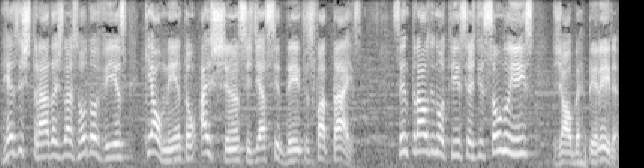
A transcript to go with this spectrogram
registradas nas rodovias que aumentam as chances de acidentes fatais. Central de Notícias de São Luís, Jalber Pereira.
